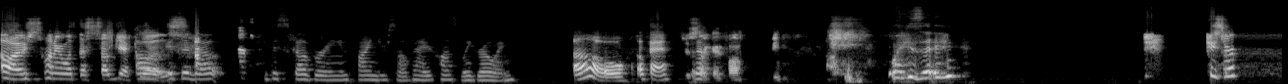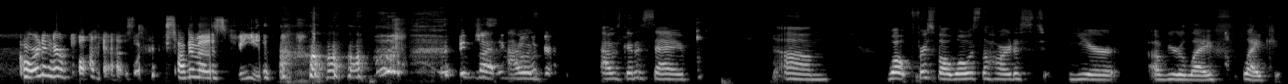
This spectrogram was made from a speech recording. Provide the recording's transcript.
Oh, I was just wondering what the subject Oh, was. it's about discovering and find yourself and how you're constantly growing. Oh, okay. Just like I found. What is it? She's recording her podcast. He's talking about his feet. but I was ignore. I was gonna say, um, well, first of all, what was the hardest year of your life? Like,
